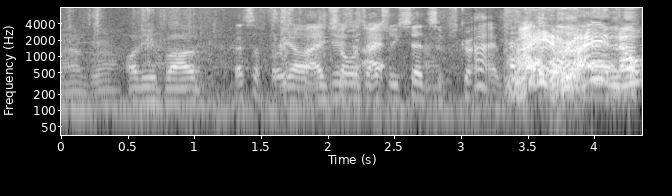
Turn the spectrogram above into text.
all the above. That's the first Yo, I time just- someone's I- actually said subscribe. Right, right. No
